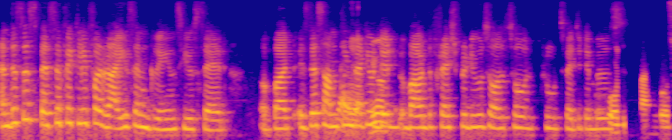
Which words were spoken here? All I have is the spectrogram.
And this is specifically for rice and grains, you said. Uh, But is there something Yeah, yeah, that you are- did about the fresh produce also, fruits, vegetables? Only mangoes,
